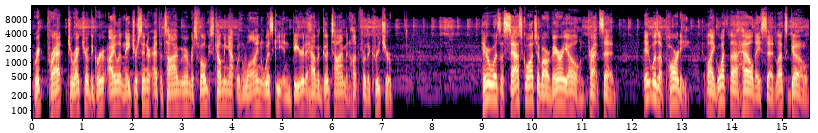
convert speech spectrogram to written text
Rick Pratt, director of the Greer Island Nature Center at the time, remembers folks coming out with wine, whiskey, and beer to have a good time and hunt for the creature. Here was a Sasquatch of our very own, Pratt said. It was a party. Like, what the hell, they said. Let's go.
